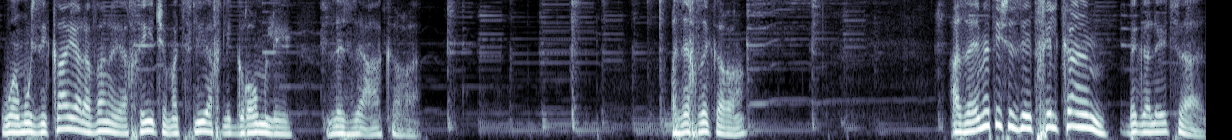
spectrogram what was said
הוא המוזיקאי הלבן היחיד שמצליח לגרום לי לזיעה קרה. אז איך זה קרה? אז האמת היא שזה התחיל כאן, בגלי צה"ל.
